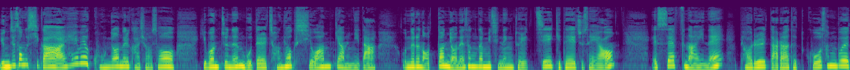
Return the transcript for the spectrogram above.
윤지성 씨가 해외 공연을 가셔서 이번 주는 모델 정혁 씨와 함께 합니다. 오늘은 어떤 연애 상담이 진행될지 기대해 주세요. SF9의 별을 따라 듣고 3부에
